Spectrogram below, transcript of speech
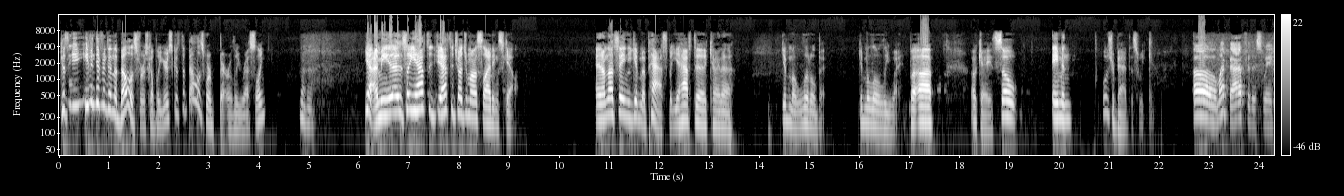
because e- even different than the Bellas' first couple of years, because the Bellas were barely wrestling. Mhm. Yeah, I mean, uh, so you have to you have to judge them on a sliding scale. And I'm not saying you give them a pass, but you have to kind of give them a little bit, give them a little leeway. But uh, okay, so, Eamon, what was your bad this week? Oh, my bad for this week.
